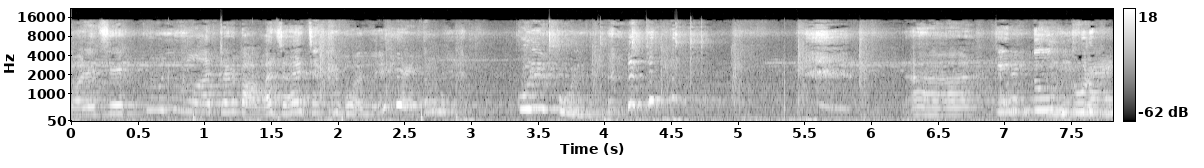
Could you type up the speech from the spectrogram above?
কলেজে কুল ওয়াটার পাওয়া যায় যাকে বলে। একদম কুল কুল কিন্তু দেখি।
